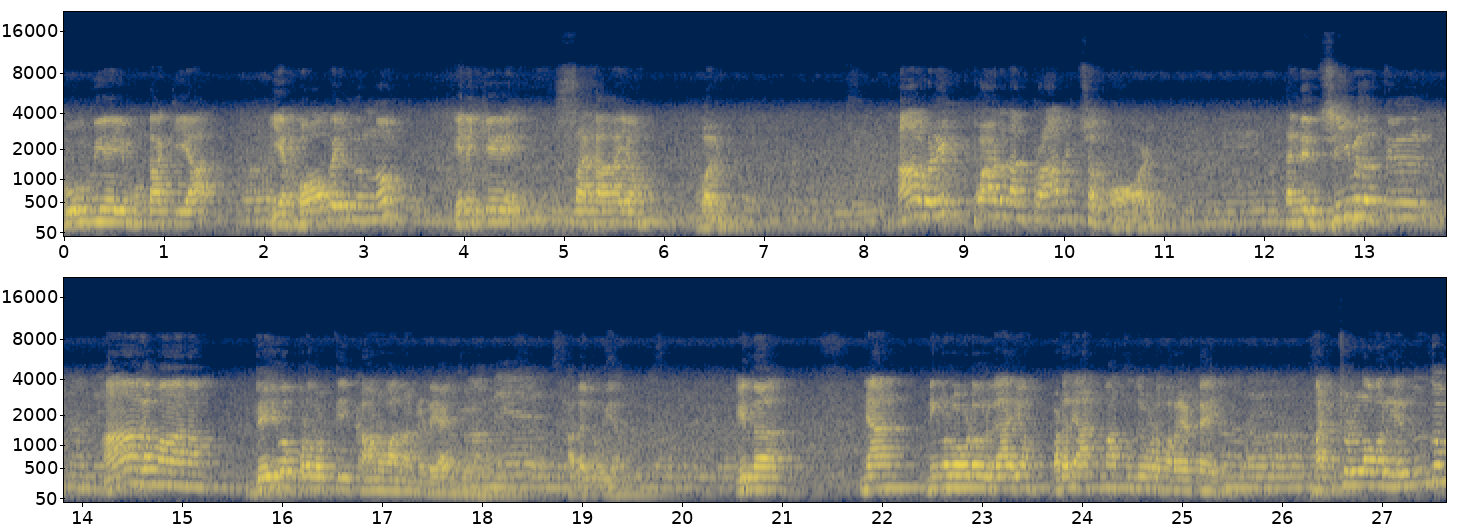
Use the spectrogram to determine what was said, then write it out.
ഭൂമിയെയും ഉണ്ടാക്കിയ യഹോവയിൽ നിന്നും എനിക്ക് സഹായം വരും. ആ വെളിപ്പാട് താൻ പ്രാപിച്ചപ്പോൾ തന്റെ ജീവിതത്തിൽ ആകമാനം ദൈവപ്രവൃത്തി കാണുവാനായിട്ടിടയായി തീർന്നു ഹല്ലേലൂയ. ഇന്ന് ഞാൻ നിങ്ങളോട് ഒരു കാര്യം വളരെ ആത്മാർത്ഥതയോടെ പറയട്ടെ. മറ്റുള്ളവർ എന്തും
